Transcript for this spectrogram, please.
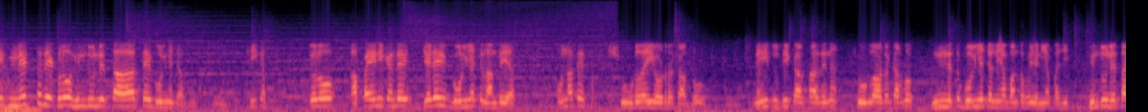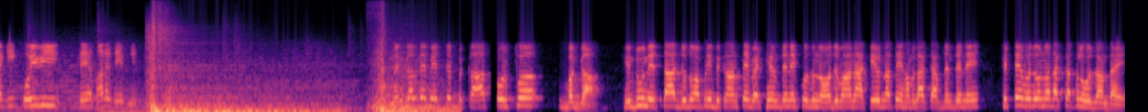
ਇਹ ਨੈਟ ਦੇਖ ਲਓ, ਹਿੰਦੂ ਨੇਤਾ ਤੇ ਗੋਲੀਆਂ ਚੱਲਦੀਆਂ। ਠੀਕ ਆ? ਚਲੋ, ਆਪਾਂ ਇਹ ਨਹੀਂ ਕਹਿੰਦੇ, ਜਿਹੜੇ ਗੋਲੀਆਂ ਚਲਾਉਂਦੇ ਆ, ਉਹਨਾਂ ਤੇ ਸ਼ੂਟ ਦਾ ਹੀ ਆਰਡਰ ਕਰ ਦਿਓ। ਨਹੀਂ ਤੁਸੀਂ ਕਰ ਸਕਦੇ ਨਾ ਸ਼ੂਟ ਦਾ ਆਰਡਰ ਕਰ ਦਿਓ। ਨਿਤ ਗੋਲੀਆਂ ਚੱਲਣੀਆਂ ਬੰਦ ਹੋ ਜਾਣੀਆਂ ਭਾਜੀ। ਹਿੰਦੂ ਨੇਤਾ ਕੀ, ਕੋਈ ਵੀ ਤੇ ਸਾਰੇ ਸੇਫ ਨੇ। ਨੰਗਲ ਦੇ ਵਿੱਚ ਵਿਕਾਸ ਉਰਫ ਬੱਗਾ। ਹਿੰਦੂ ਨੇਤਾ ਜਦੋਂ ਆਪਣੀ ਦੁਕਾਨ ਤੇ ਬੈਠੇ ਹੁੰਦੇ ਨੇ, ਕੁਝ ਨੌਜਵਾਨ ਆ ਕੇ ਉਹਨਾਂ ਤੇ ਹਮਲਾ ਕਰ ਦਿੰਦੇ ਨੇ। ਸਿੱਟੇ ਵਜੋਂ ਉਹਨਾਂ ਦਾ ਕਤਲ ਹੋ ਜਾਂਦਾ ਹੈ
